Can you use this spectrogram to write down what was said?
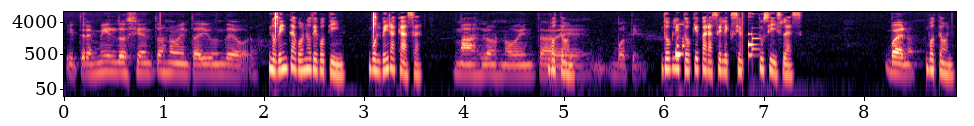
y 3.291 de oro. 90 bono de botín. Volver a casa. Más los 90 Botón. de botín. Doble toque para seleccionar tus islas. Bueno, Botón.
